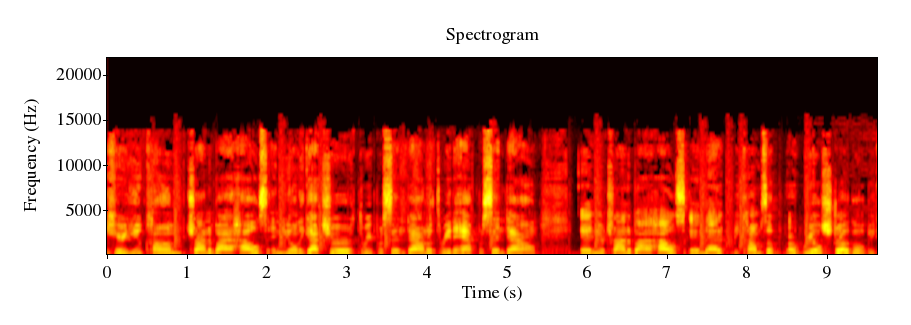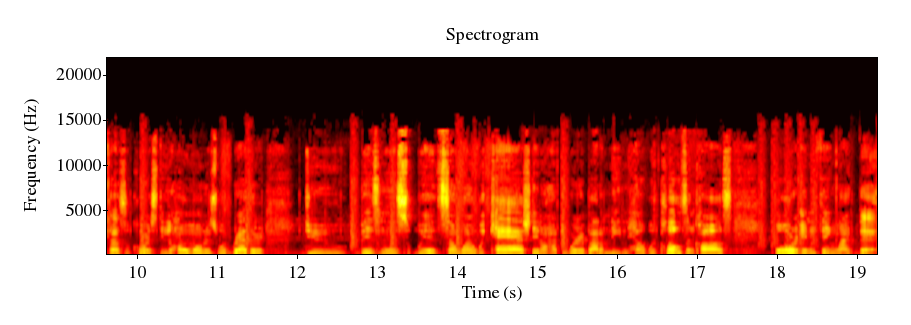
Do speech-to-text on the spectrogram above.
here you come trying to buy a house, and you only got your three percent down or three and a half percent down, and you're trying to buy a house, and that becomes a, a real struggle because, of course, the homeowners would rather do business with someone with cash. They don't have to worry about them needing help with closing costs or anything like that.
